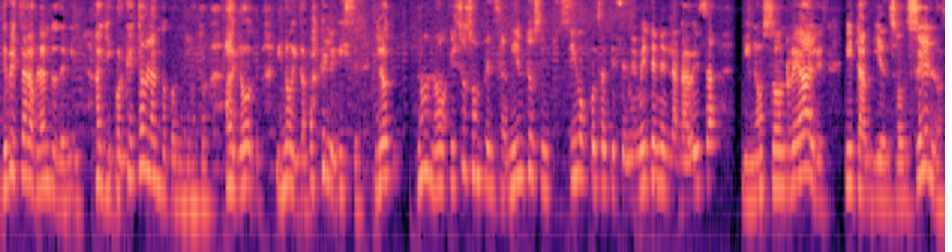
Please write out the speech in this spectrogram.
Debe estar hablando de mí. Ay, ¿y por qué está hablando con el otro? Ay, el otro. Y no, y capaz que le dice. No, no, esos son pensamientos intrusivos, cosas que se me meten en la cabeza y no son reales. Y también son celos.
